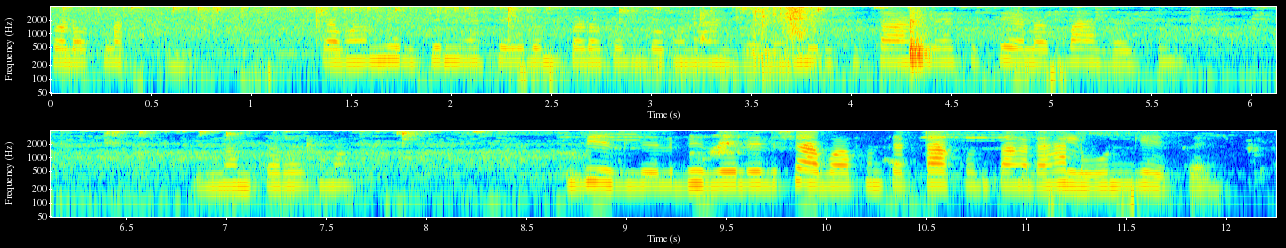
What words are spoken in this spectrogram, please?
कडक लागते. त्यामुळे मिरची मी अशी एकदम कडकच बघून आणलेली मिरची चांगली अशी तेलात भाजायची. नंतरच मग भिजलेली भिजवलेली शाबू आपण त्यात टाकून चांगलं हलवून घ्यायचं आहे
